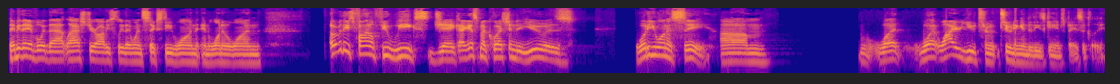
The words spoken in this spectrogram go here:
maybe they avoid that. Last year obviously they went 61 and 101. Over these final few weeks, Jake, I guess my question to you is what do you want to see? Um, what what why are you t- tuning into these games basically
